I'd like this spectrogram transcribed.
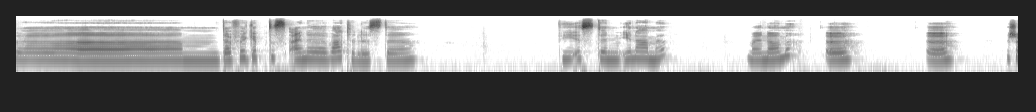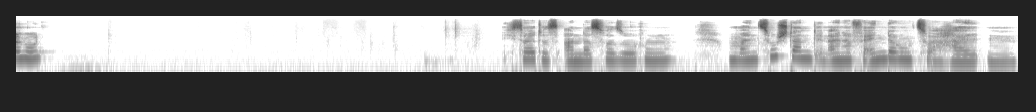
da, ähm, dafür gibt es eine Warteliste. Wie ist denn Ihr Name? Mein Name? Äh, äh, ist schon gut. Ich sollte es anders versuchen, um einen Zustand in einer Veränderung zu erhalten.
